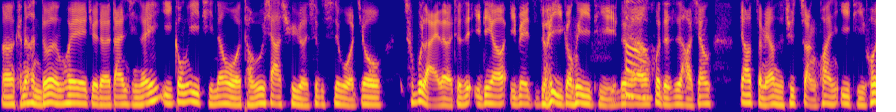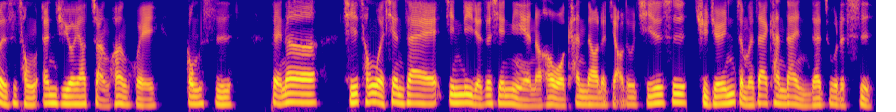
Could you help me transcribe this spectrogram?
呃，可能很多人会觉得担心说，诶，移工议题，那我投入下去了，是不是我就出不来了？就是一定要一辈子做移工议题，对啊，或者是好像要怎么样子去转换议题，或者是从 NGO 要转换回公司？对，那。其实从我现在经历的这些年，然后我看到的角度，其实是取决于你怎么在看待你在做的事。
